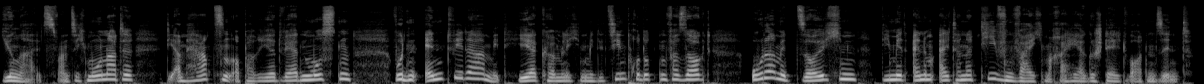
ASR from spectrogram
jünger als 20 Monate, die am Herzen operiert werden mussten, wurden entweder mit herkömmlichen Medizinprodukten versorgt oder mit solchen, die mit einem alternativen Weichmacher hergestellt worden sind.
